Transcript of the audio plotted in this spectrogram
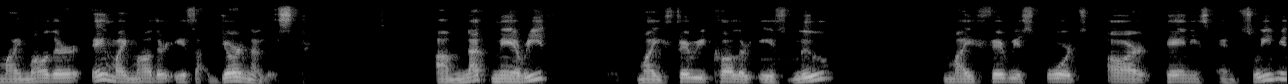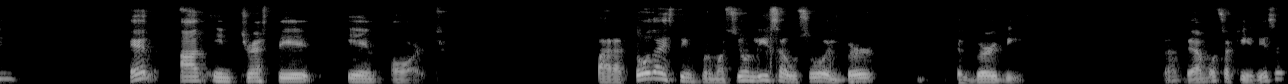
My mother and my mother is a journalist. I'm not married. My favorite color is blue. My favorite sports are tennis and swimming. And I'm interested in art. Para toda esta información, Lisa usó el verb, el verb be. Veamos aquí, dice.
